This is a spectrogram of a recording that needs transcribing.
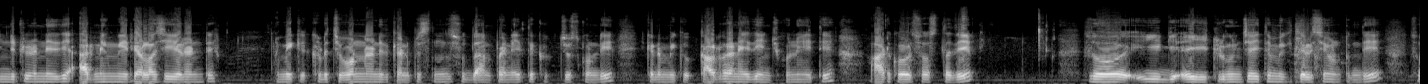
ఇందులో అనేది అర్నింగ్ మీరు ఎలా చేయాలంటే మీకు ఇక్కడ చివరన అనేది కనిపిస్తుంది. సో దానిపైన అయితే క్లిక్ చేసుకోండి. ఇక్కడ మీకు కలర్ అనేది ఎంచుకొని అయితే ఆడుకోవాల్సి వస్తుంది. సో ఈ వీటి గురించి అయితే మీకు తెలిసి ఉంటుంది. సో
